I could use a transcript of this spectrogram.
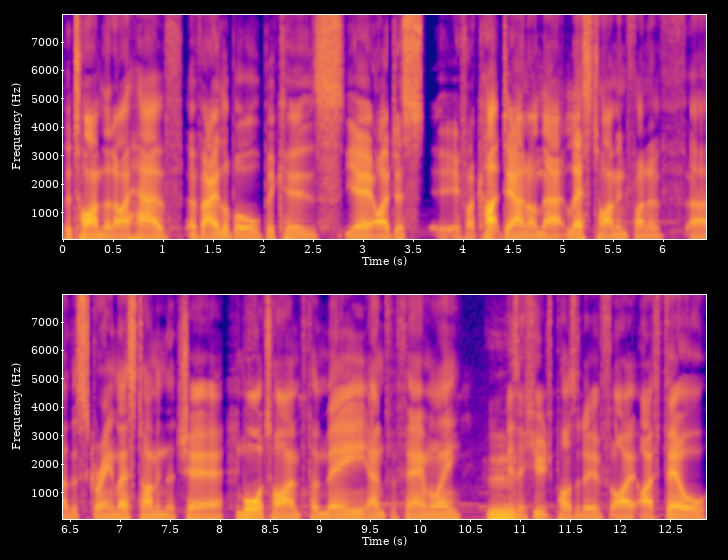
the time that I have available because, yeah, I just, if I cut down on that, less time in front of uh, the screen, less time in the chair, more time for me and for family. Hmm. Is a huge positive. I, I feel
